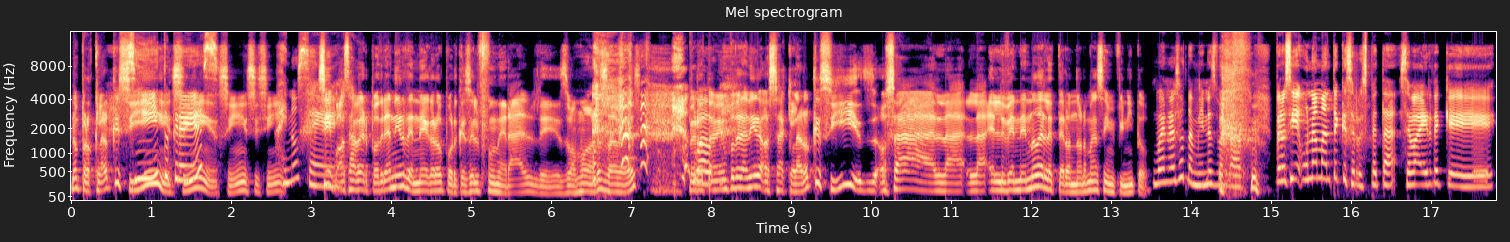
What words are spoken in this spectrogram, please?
No, pero claro que sí. ¿Sí? ¿Tú crees? Sí, sí, sí, sí. Ay, no sé. Sí, o sea, a ver, podrían ir de negro porque es el funeral de su amor, ¿sabes? Pero Wow. también podrían ir, o sea, claro que sí. O sea, la, la- el veneno de la heteronorma es infinito. Bueno, eso también es verdad. Pero sí, un amante que se respeta se va a ir de que, eh,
